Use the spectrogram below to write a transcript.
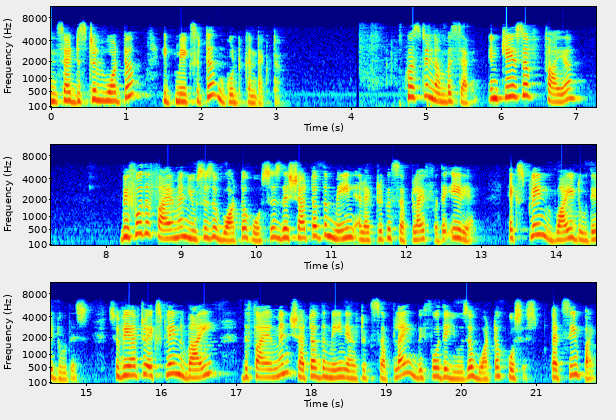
inside distilled water, it makes it a good conductor. Question number 7. In case of fire, before the fireman uses the water hoses, they shut off the main electrical supply for the area. Explain why do they do this. So we have to explain why the firemen shut off the main electric supply before they use the water hoses. Let's see why.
